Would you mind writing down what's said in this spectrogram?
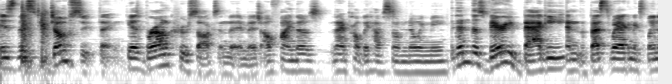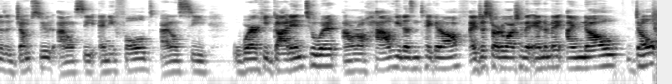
is this jumpsuit thing. He has brown crew socks in the image. I'll find those, and I probably have some knowing me. And then this very baggy, and the best way I can explain is a jumpsuit. I don't see any folds. I don't see where he got into it. I don't know how he doesn't take it off. I just started watching the anime. I know, don't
